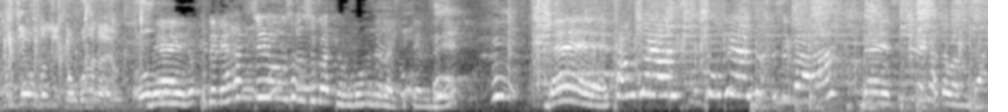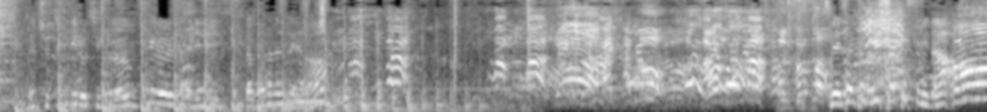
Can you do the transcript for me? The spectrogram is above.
한재웅 선수 경고 하나요. 네, 이렇게 되면 한지웅 선수가 경고 하나가 있기 때문에 네, 성조연, 송조연 선수가 네, 승리를 가져갑니다. 네, 주특기로 지금 킥을 날리고 하는데요. 네, 자, 경기 시작했습니다. 어,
